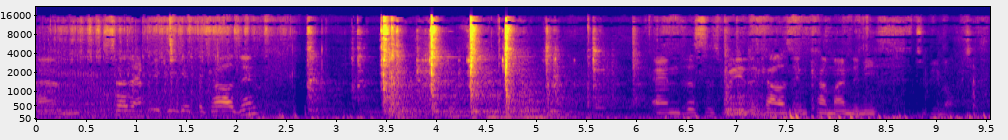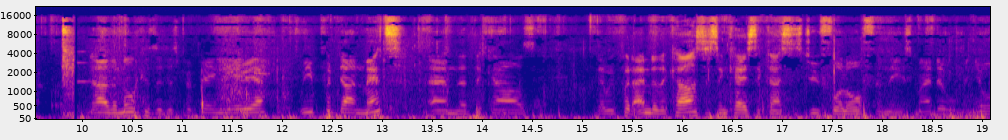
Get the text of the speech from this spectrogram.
um, so that we can get the cows in. And this is where the cows then come underneath to be milked. Now the milkers are just preparing the area. We put down mats um, that the cows that we put under the cows just in case the clusters do fall off and there's mud or manure.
